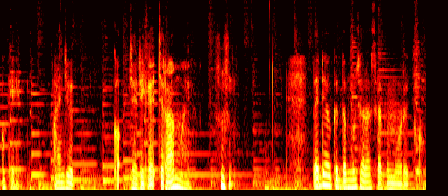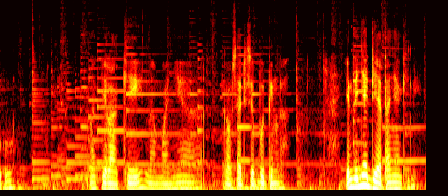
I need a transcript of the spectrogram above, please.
Oke lanjut. Kok jadi kayak ceramah ya? Tadi aku ketemu salah satu muridku. Laki-laki namanya gak usah disebutin lah. Intinya dia tanya gini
